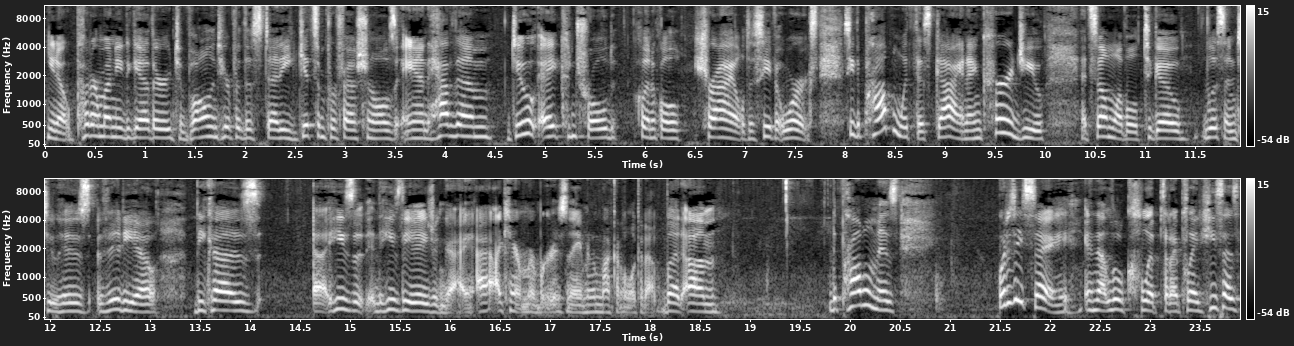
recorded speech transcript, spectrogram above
you know, put our money together, to volunteer for the study, get some professionals, and have them do a controlled clinical trial to see if it works. See, the problem with this guy, and I encourage you at some level to go listen to his video because uh, he's he's the Asian guy. I, I, can't remember his name, and I'm not going to look it up. But um, the problem is. What does he say in that little clip that I played? He says,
